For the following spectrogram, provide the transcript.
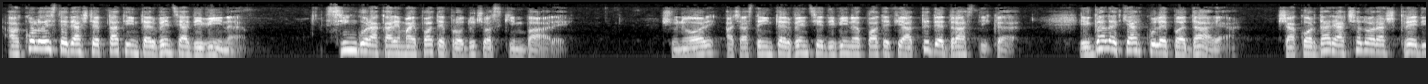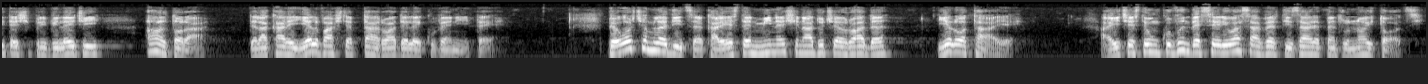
acolo este de așteptat intervenția divină, singura care mai poate produce o schimbare. Și uneori această intervenție divină poate fi atât de drastică, egală chiar cu lepădarea și acordarea acelorași credite și privilegii altora, de la care el va aștepta roadele cuvenite. Pe orice mlădiță care este în mine și n-aduce roadă, el o taie. Aici este un cuvânt de serioasă avertizare pentru noi toți.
